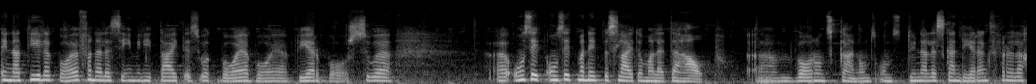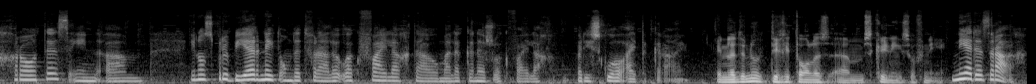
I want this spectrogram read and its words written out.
en natuurlik baie van hulle se immuniteit is ook baie baie weerbaar. So uh, ons het ons het maar net besluit om hulle te help. Ehm um, waar ons kan. Ons ons doen hulle skanderings vir hulle gratis en ehm um, en ons probeer net om dit vir hulle ook veilig te hou om hulle kinders ook veilig by die skool uit te kry. En hulle doen ook digitale ehm um, screenings of nie? Nee, dis reg.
